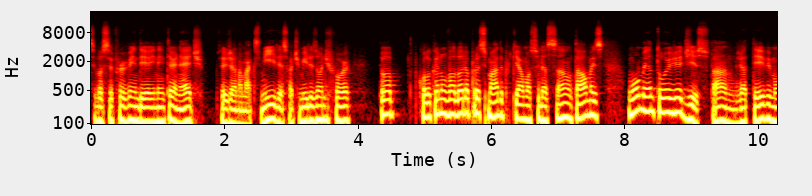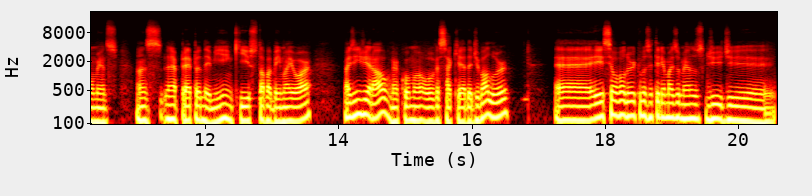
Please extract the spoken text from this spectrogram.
se você for vender aí na internet, seja na Max Milhas, Hot Milhas, onde for. Tô colocando um valor aproximado porque é uma oscilação e tal, mas o momento hoje é disso, tá? Já teve momentos né, pré-pandemia em que isso estava bem maior, mas em geral, né, como houve essa queda de valor, é, esse é o valor que você teria mais ou menos de, de,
